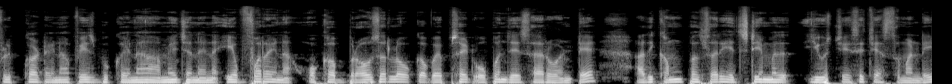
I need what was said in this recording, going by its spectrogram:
ఫ్లిప్కార్ట్ అయినా ఫేస్బుక్ అయినా అమెజాన్ అయినా ఎవరైనా ఒక బ్రౌజర్లో ఒక వెబ్సైట్ ఓపెన్ చేశారు అంటే అది కంపల్సరీ హెచ్టిఎంఎల్ యూజ్ చేసి చేస్తామండి.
